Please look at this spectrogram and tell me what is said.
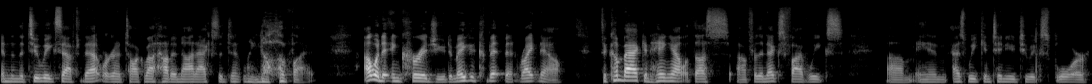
And then the two weeks after that, we're going to talk about how to not accidentally nullify it. I would encourage you to make a commitment right now to come back and hang out with us uh, for the next five weeks. Um, and as we continue to explore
